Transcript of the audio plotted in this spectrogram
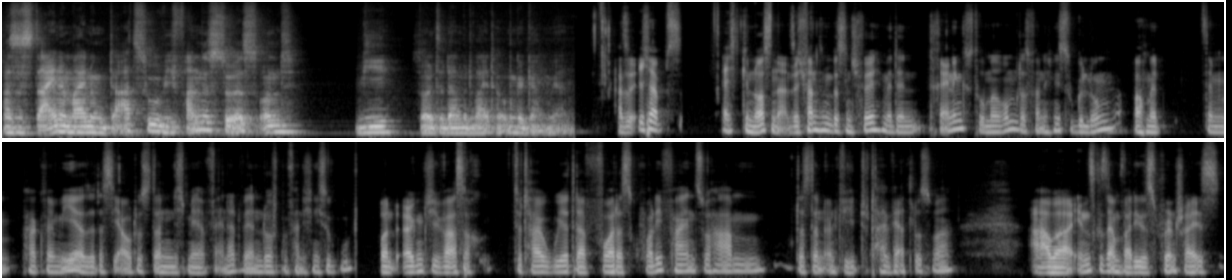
Was ist deine Meinung dazu? Wie fandest du es und wie sollte damit weiter umgegangen werden? Also ich habe es echt genossen. Also ich fand es ein bisschen schwierig mit den Trainings drumherum. Das fand ich nicht so gelungen. Auch mit dem Park Vermeer, also dass die Autos dann nicht mehr verändert werden durften, fand ich nicht so gut. Und irgendwie war es auch total weird, davor das Qualifying zu haben, das dann irgendwie total wertlos war. Aber insgesamt war dieses Franchise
